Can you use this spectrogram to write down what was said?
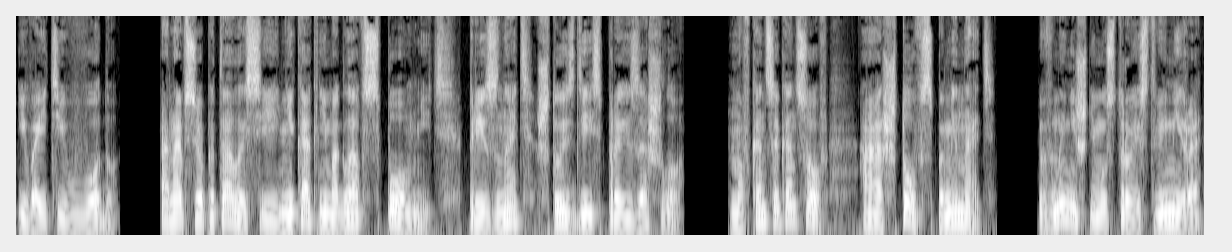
и войти в воду. Она все пыталась и никак не могла вспомнить, признать, что здесь произошло. Но в конце концов, а что вспоминать? В нынешнем устройстве мира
